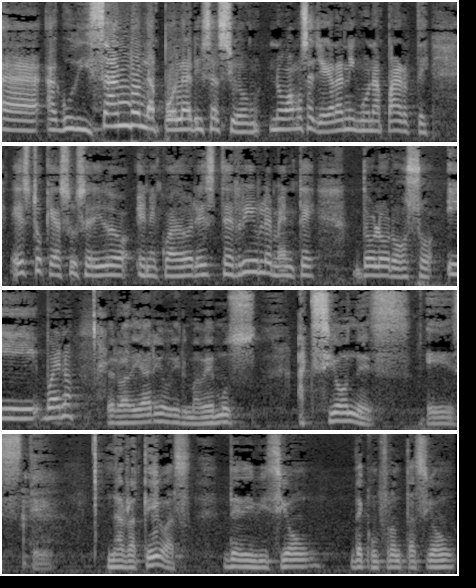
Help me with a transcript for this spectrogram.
ah, agudizando la polarización no vamos a llegar a ninguna parte. Esto que ha sucedido en Ecuador es terriblemente doloroso. Y bueno. Pero a diario, Vilma, vemos acciones este, narrativas de división, de confrontación,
